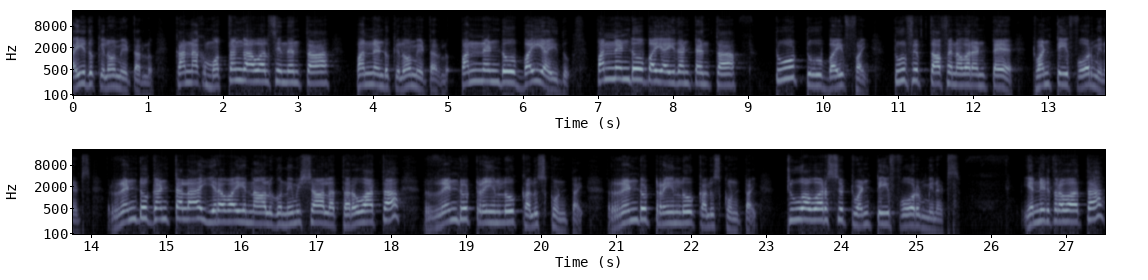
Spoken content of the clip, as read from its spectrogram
ఐదు కిలోమీటర్లు. కానీ నాకు మొత్తం కావాల్సింది ఎంత? పన్నెండు కిలోమీటర్లు. పన్నెండు బై ఐదు. పన్నెండు బై ఐదు అంటే ఎంత? Two two by five. Two fifth half an hour అంటే ట్వంటీ ఫోర్ మినిట్స్. రెండు గంటల ఇరవై నాలుగు నిమిషాల తరువాత రెండు ట్రైన్లు కలుసుకుంటాయి. రెండు ట్రైన్లు కలుసుకుంటాయి. Two hours twenty four minutes. ఎన్నిటి తర్వాత?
